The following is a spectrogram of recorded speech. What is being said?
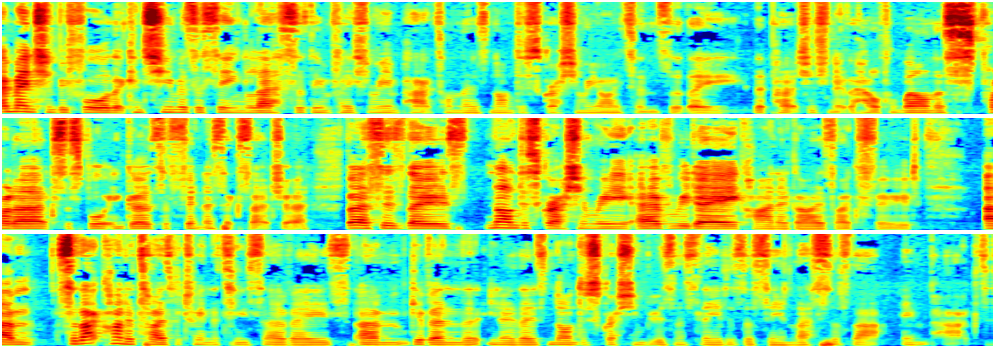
I mentioned before that consumers are seeing less of the inflationary impact on those non-discretionary items that they they purchase, you know, the health and wellness products, the sporting goods, the fitness, etc., versus those non-discretionary, everyday kind of guys like food. Um, so that kind of ties between the two surveys, um, given that you know those non-discretionary business leaders are seeing less of that impact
